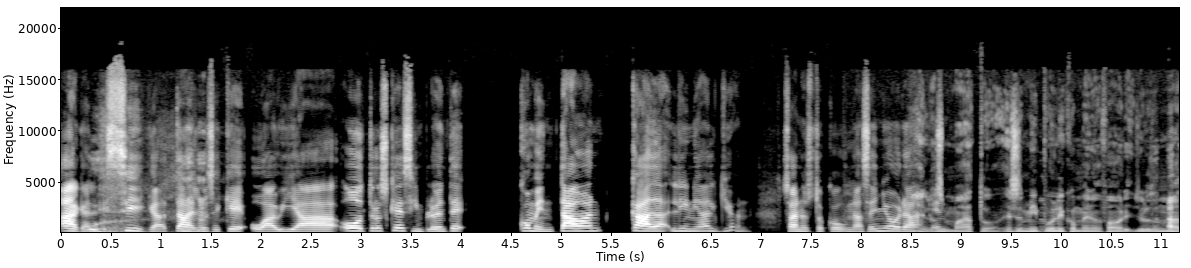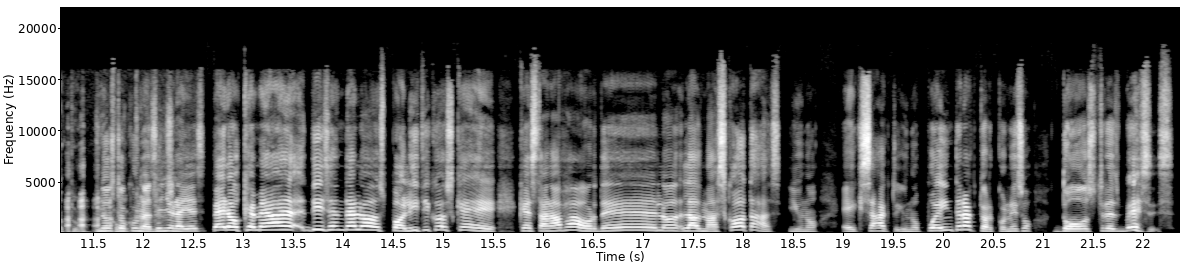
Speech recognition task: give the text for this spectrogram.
hágale, siga, tal, no sé qué. O había otros que simplemente comentaban cada línea del guion. O sea, nos tocó una señora. Ay, los en- mato. Ese es mi público menos favorito. Yo los mato. nos tocó una cállense. señora y es, pero ¿qué me ha- dicen de los políticos que, que están a favor de lo- las mascotas? Y uno, exacto, y uno puede interactuar con eso dos, tres veces.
